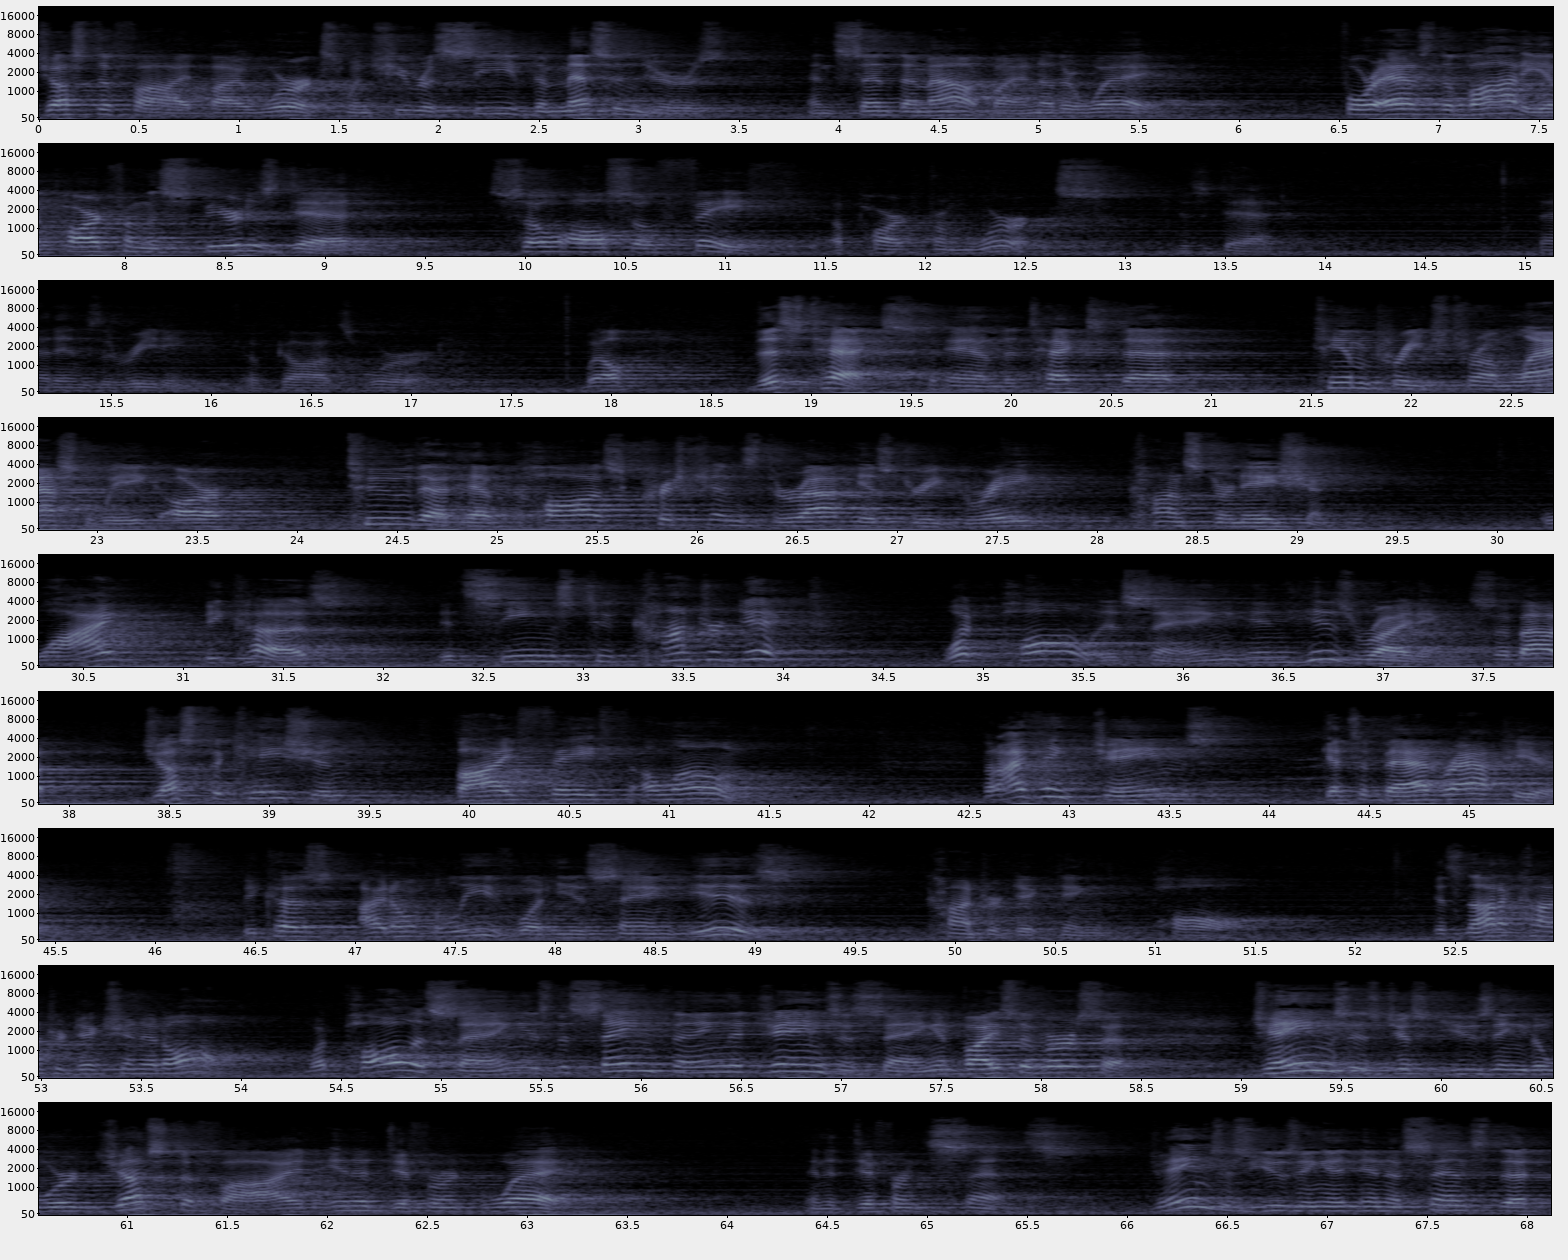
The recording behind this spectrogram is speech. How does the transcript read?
justified by works when she received the messengers and sent them out by another way? For as the body apart from the spirit is dead, so also faith apart from works is dead. That ends the reading of God's word. Well, this text and the text that Tim preached from last week are two that have caused Christians throughout history great consternation. Why? Because it seems to contradict what Paul is saying in his writings about justification by faith alone. But I think James gets a bad rap here because I don't believe what he is saying is contradicting Paul. It's not a contradiction at all. What Paul is saying is the same thing that James is saying, and vice versa. James is just using the word justified in a different way, in a different sense. James is using it in a sense that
